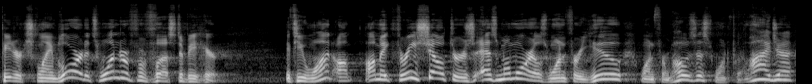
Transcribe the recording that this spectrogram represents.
Peter exclaimed, Lord, it's wonderful for us to be here. If you want, I'll, I'll make three shelters as memorials one for you, one for Moses, one for Elijah.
